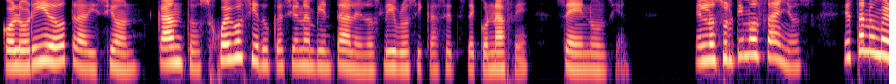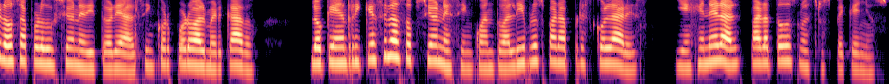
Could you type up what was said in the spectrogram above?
Colorido, tradición, cantos, juegos y educación ambiental en los libros y cassettes de CONAFE se enuncian. En los últimos años, esta numerosa producción editorial se incorporó al mercado, lo que enriquece las opciones en cuanto a libros para preescolares y en general para todos nuestros pequeños.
